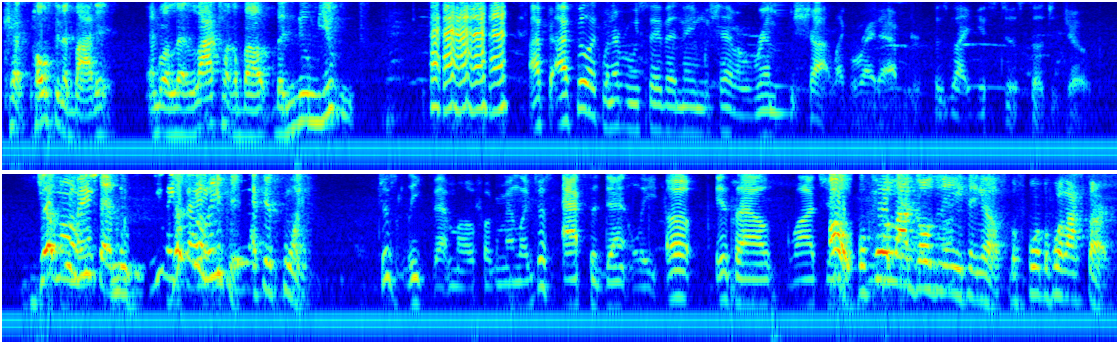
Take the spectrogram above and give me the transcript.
kept posting about it, and we'll let Lai talk about the New Mutants. I, f- I feel like whenever we say that name, we should have a rim shot like right after. It's like it's just such a joke. Just Come on, release man. that movie. You Just release it at this point. Just leak that motherfucker, man. Like just accidentally. Up, it's out. Watch it. Oh, before Leak Lai goes into anything else, before before Lai starts,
